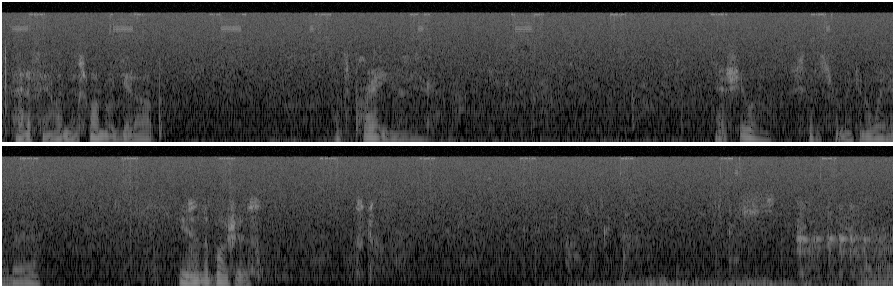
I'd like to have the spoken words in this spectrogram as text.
I had a feeling this one would get up. Let's pray. here. Yeah, she will. She's gonna start making her way over there. Using the bushes. Let's cover.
